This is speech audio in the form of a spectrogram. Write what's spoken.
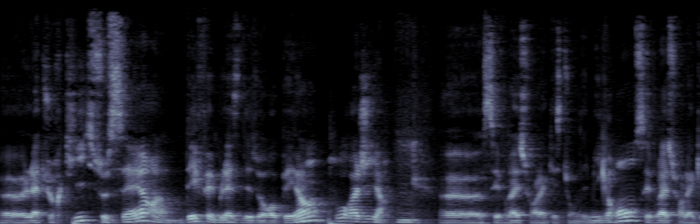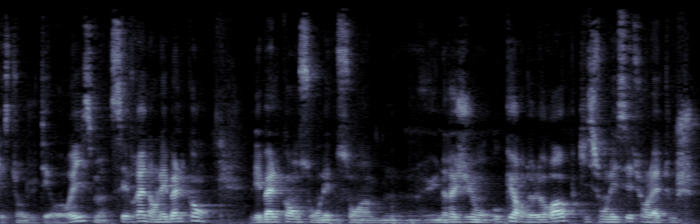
la Turquie se sert des faiblesses des Européens pour agir. Mmh. c'est vrai sur la question des migrants, c'est vrai sur la question du terrorisme, c'est vrai dans les Balkans. Les Balkans sont, sont une région au cœur de l'Europe qui sont laissés sur la touche.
